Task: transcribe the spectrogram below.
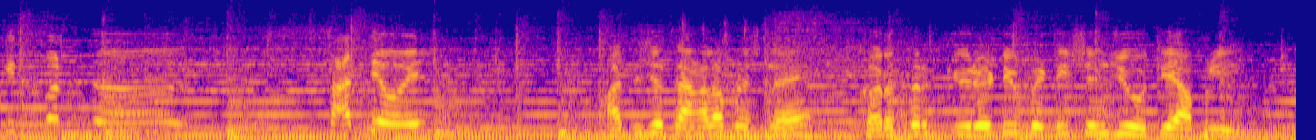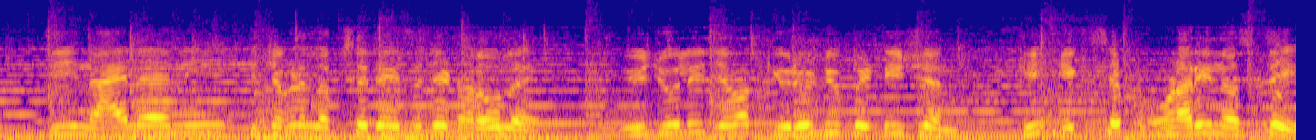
कितपत साध्य होईल? अतिशय चांगला प्रश्न आहे. खरं तर क्युरेटिव्ह पिटिशन जी होती आपली ती न्यायालयाने तिच्याकडे लक्ष द्यायचं जे ठरवलं आहे युजली जेव्हा क्युरेटिव्ह पिटिशन ही एक्सेप्ट होणारी नसते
